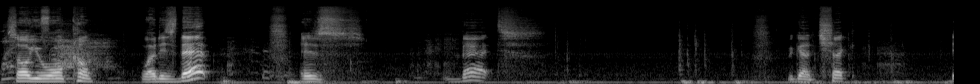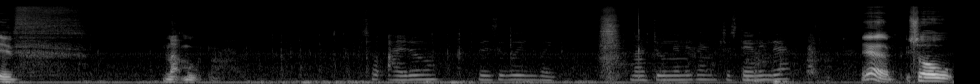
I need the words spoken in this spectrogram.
What so you won't that? come. What is that? Is that we gotta check if not moving. So idle, basically like not doing anything, just standing there. Yeah. So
